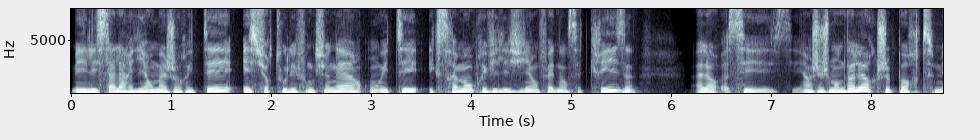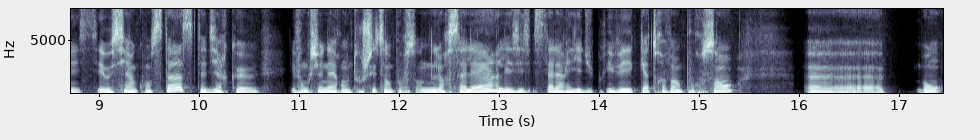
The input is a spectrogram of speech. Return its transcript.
mais les salariés en majorité et surtout les fonctionnaires ont été extrêmement privilégiés en fait dans cette crise alors, c'est un jugement de valeur que je porte, mais c'est aussi un constat, c'est-à-dire que les fonctionnaires ont touché 100% de leur salaire, les salariés du privé 80%. Euh, bon,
